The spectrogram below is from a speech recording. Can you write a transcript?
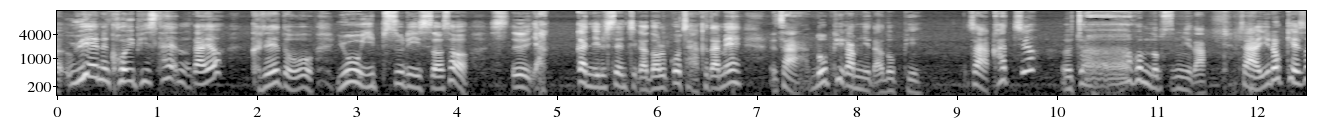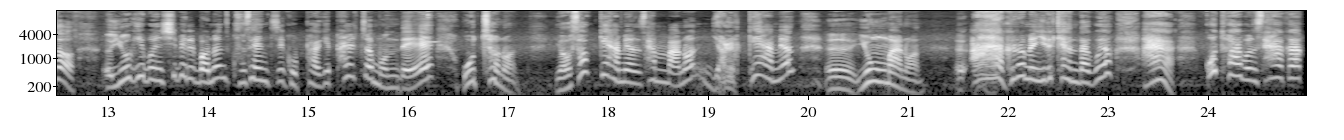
어, 위에는 거의 비슷한가요? 그래도 요 입술이 있어서 어, 약간 1cm가 넓고, 자, 그 다음에, 자, 높이 갑니다, 높이. 자, 같죠? 어, 조금 높습니다. 자, 이렇게 해서 어, 요 기분 11번은 9cm 곱하기 8.5인데 5,000원. 6개 하면 3만원, 10개 하면 어, 6만원. 어, 아, 그러면 이렇게 한다고요? 아, 꽃화분 사각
